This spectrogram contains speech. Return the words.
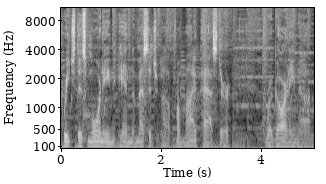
preached this morning in the message uh, from my pastor regarding um,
